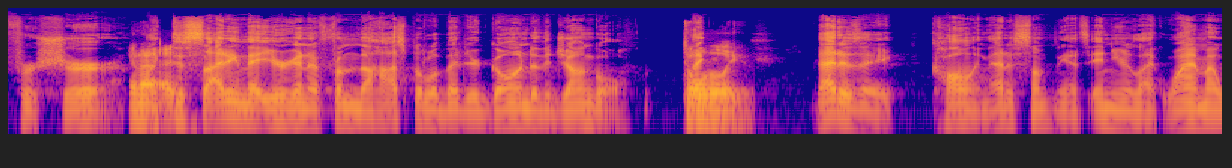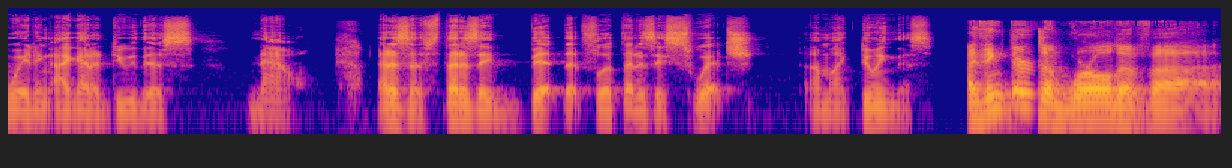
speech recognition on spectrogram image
for sure. and like I, deciding that you're gonna from the hospital bed you're going to the jungle. Totally. like, that is a calling. That is something that's in your like why am i waiting? I gotta do this now. That is a that is a bit that flip that is a switch. I'm like doing this. I think there's a world of uh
